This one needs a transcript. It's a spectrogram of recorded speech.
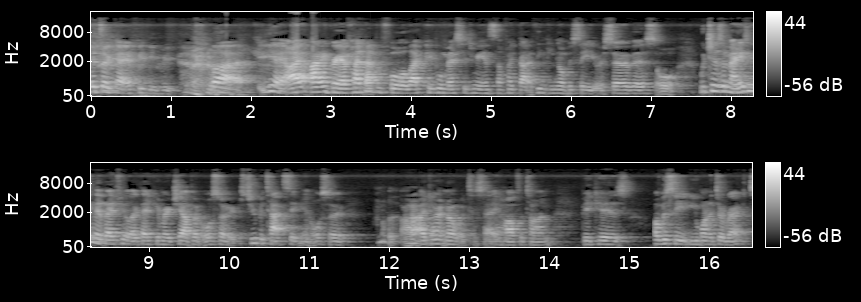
it's okay, forgive me. But yeah, I, I agree. I've had that before. Like people message me and stuff like that, thinking obviously you're a service or which is amazing that they feel like they can reach out, but also super taxing and also I I don't know what to say half the time because obviously you want to direct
